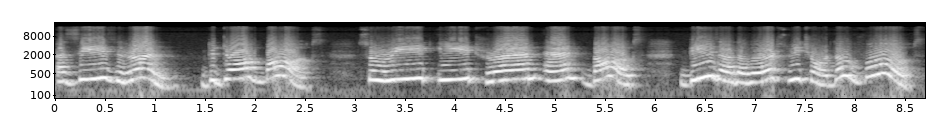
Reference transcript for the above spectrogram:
Aziz run. The dog barks. So read, eat, run and barks. These are the words which are the verbs.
